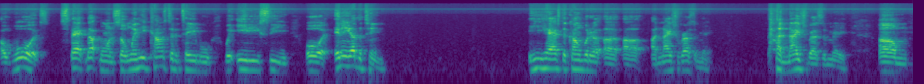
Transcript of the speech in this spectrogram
awards stacked up on. So when he comes to the table with EDC or any other team, he has to come with a a, a, a nice resume, a nice resume. Um,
